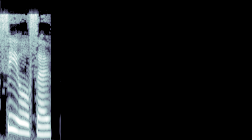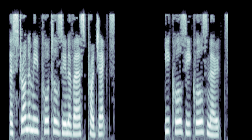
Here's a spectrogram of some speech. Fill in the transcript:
See also. Astronomy Portals Universe projects equals equals notes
